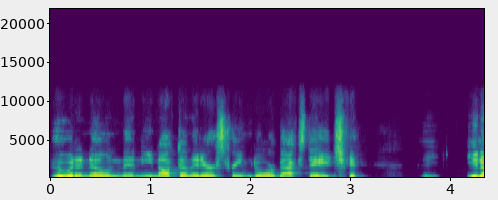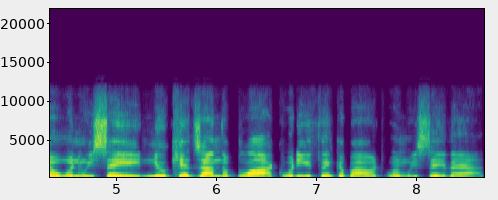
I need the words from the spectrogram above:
who would have known that he knocked on that Airstream door backstage. you know, when we say new kids on the block, what do you think about when we say that?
